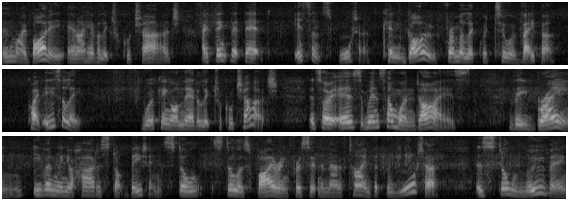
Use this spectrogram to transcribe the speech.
in my body and I have electrical charge, I think that that essence water can go from a liquid to a vapor quite easily, working on that electrical charge. And so, as when someone dies, the brain, even when your heart has stopped beating, still still is firing for a certain amount of time, but the water is still moving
